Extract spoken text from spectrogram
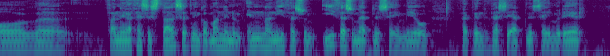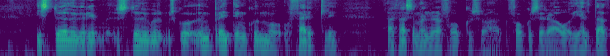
Og uh, þannig að þessi staðsetning á manninum innan í þessum, í þessum efnisheimi og það hvernig þessi efnisheimur er í stöðugur, stöðugur sko, umbreytingum og, og ferli það er það sem hann er að fókusa, fókusera á. Og ég held að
